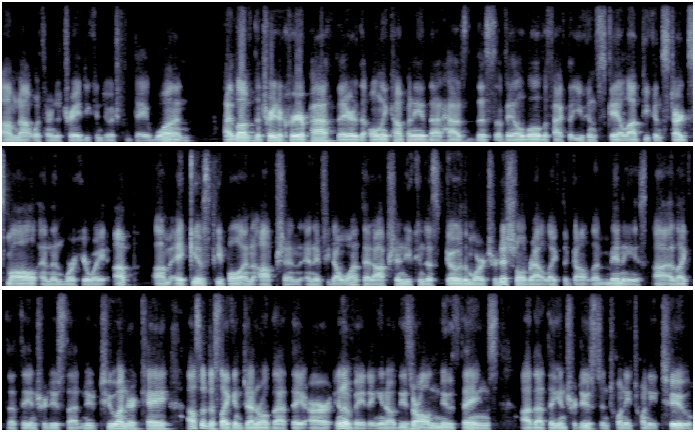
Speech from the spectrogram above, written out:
Um, not with earn to trade, you can do it from day one. I love the trader career path. They're the only company that has this available. The fact that you can scale up, you can start small and then work your way up. Um, it gives people an option. And if you don't want that option, you can just go the more traditional route, like the Gauntlet Minis. Uh, I like that they introduced that new 200K. I also just like in general that they are innovating. You know, these are all new things uh, that they introduced in 2022.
